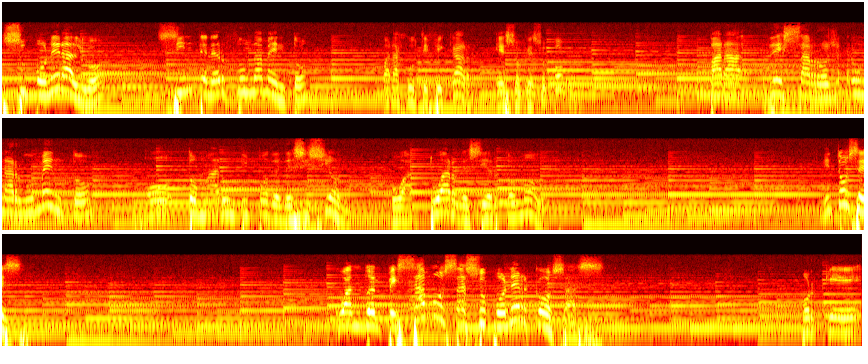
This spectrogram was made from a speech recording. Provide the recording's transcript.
Suponer algo sin tener fundamento para justificar eso que supongo. Para desarrollar un argumento o tomar un tipo de decisión o actuar de cierto modo. Entonces, cuando empezamos a suponer cosas, porque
